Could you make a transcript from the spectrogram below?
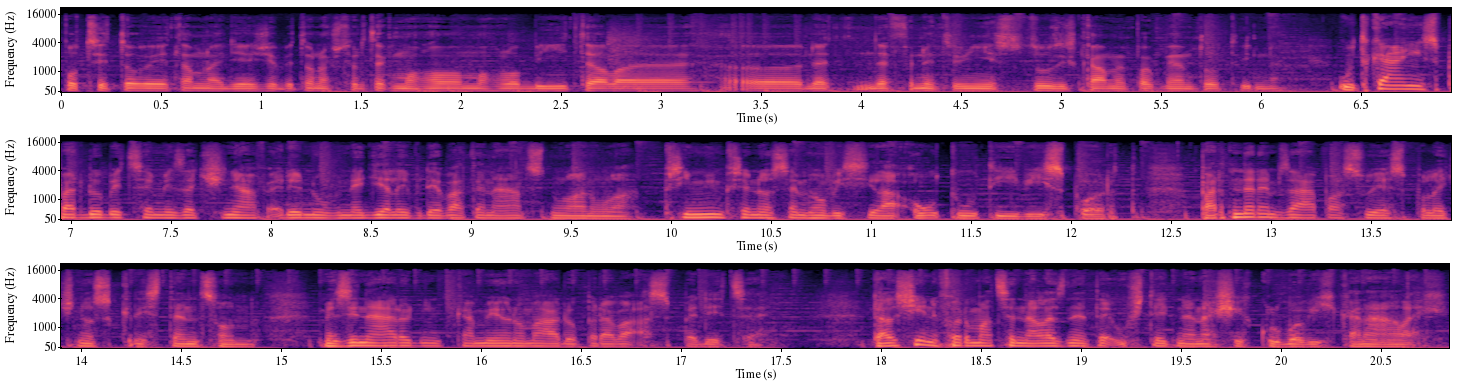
pocitově je tam naděje, že by to na čtvrtek mohlo, mohlo být, ale uh, de, definitivní jistotu získáme pak během toho týdne. Utkání s Pardubicemi začíná v Edenu v neděli v 19.00. Přímým přenosem ho vysílá O2 TV Sport. Partnerem zápasu je společnost Kristenson, mezinárodní kamionová doprava a spedice. Další informace naleznete už teď na našich klubových kanálech.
